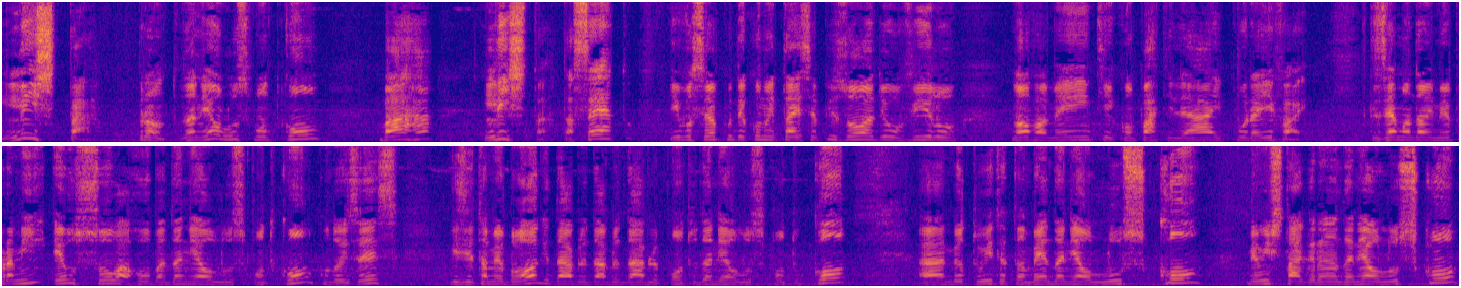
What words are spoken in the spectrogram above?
lista. Pronto, danielluz.com barra lista, tá certo? E você vai poder comentar esse episódio, ouvi-lo novamente, compartilhar e por aí vai. Se quiser mandar um e-mail para mim, eu sou arroba danielluz.com com dois Es Visita meu blog www.danielluz.com. Uh, meu Twitter também é Daniel Lusco. Meu Instagram Daniel Lusco.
